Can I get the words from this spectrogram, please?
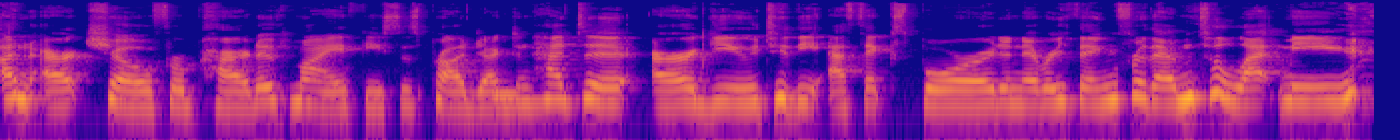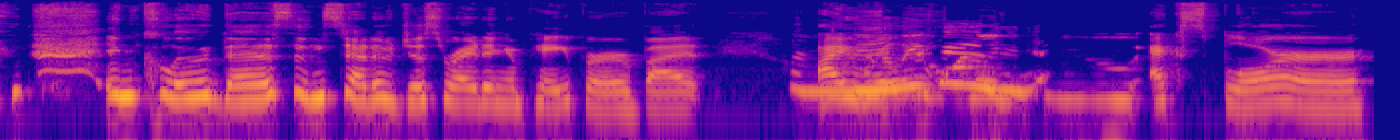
an art show for part of my thesis project, and had to argue to the ethics board and everything for them to let me include this instead of just writing a paper. But Amazing. I really wanted to explore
